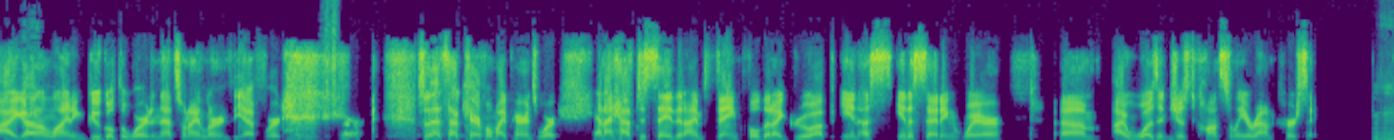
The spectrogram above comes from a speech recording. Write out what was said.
I got online and Googled the word, and that's when I learned the F word. Sure. so that's how careful my parents were, and I have to say that I'm thankful that I grew up in a in a setting where um, I wasn't just constantly around cursing. Mm-hmm.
